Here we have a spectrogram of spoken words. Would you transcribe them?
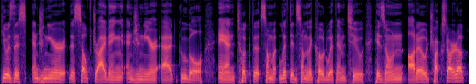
He was this engineer, this self-driving engineer at Google, and took the some lifted some of the code with him to his own auto truck startup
